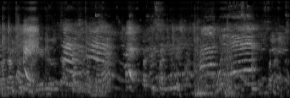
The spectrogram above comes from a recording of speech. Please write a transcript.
పదార్థాలు ఏడు అరటి పండ్లు తీసుకోపోవడం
